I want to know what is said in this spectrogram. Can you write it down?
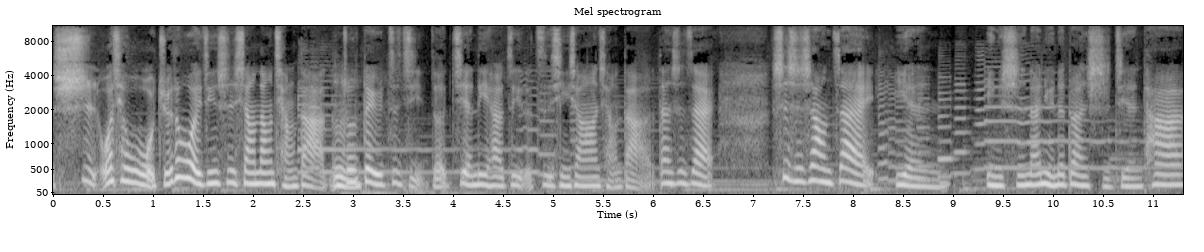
是，而且我觉得我已经是相当强大的，就是对于自己的建立还有自己的自信相当强大。但是在事实上，在演《饮食男女》那段时间，他。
